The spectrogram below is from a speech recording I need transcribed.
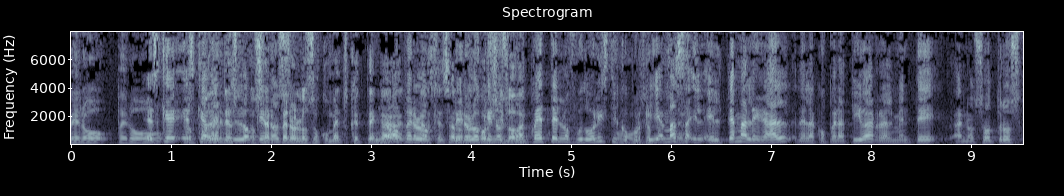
Pero, pero es que, es que a ver, lo que pero los documentos que tenga no, pero lo, pero lo que nos compete en lo futbolístico, porque ya más el, tema legal de la cooperativa realmente a nosotros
